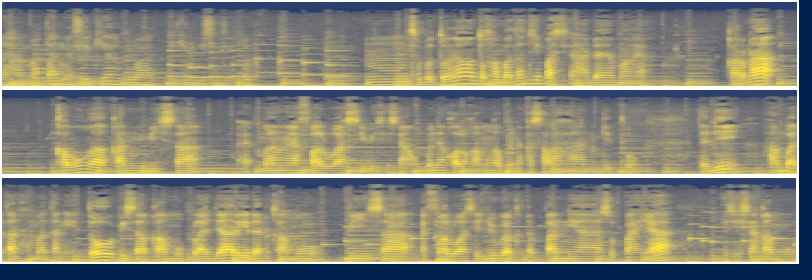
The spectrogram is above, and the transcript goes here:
ada hambatan nggak sih Kil buat bikin bisnis itu? Hmm, sebetulnya untuk hambatan sih pasti ada ya mal ya. Karena kamu nggak akan bisa eh, mengevaluasi bisnis yang kamu punya kalau kamu nggak punya kesalahan gitu. Jadi hambatan-hambatan itu bisa kamu pelajari dan kamu bisa evaluasi juga ke depannya supaya bisnis yang kamu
